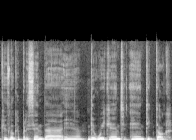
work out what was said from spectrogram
qué es lo que presenta The Weeknd en TikTok.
